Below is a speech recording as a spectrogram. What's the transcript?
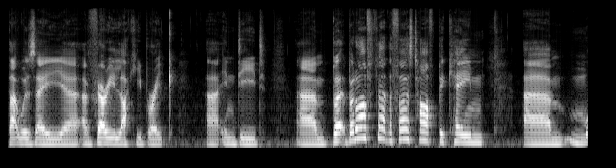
that was a uh, a very lucky break uh, indeed. Um, but but after that, the first half became um,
